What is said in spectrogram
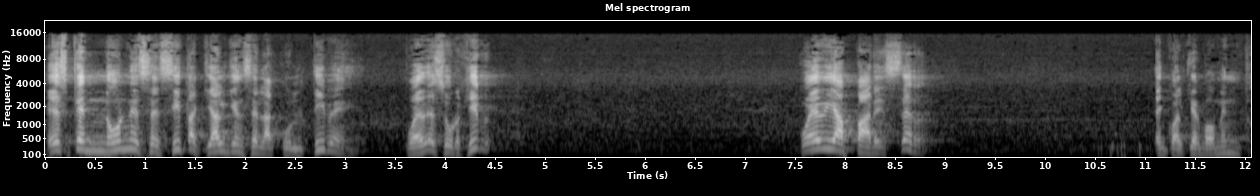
es que no necesita que alguien se la cultive. Puede surgir. Puede aparecer en cualquier momento.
